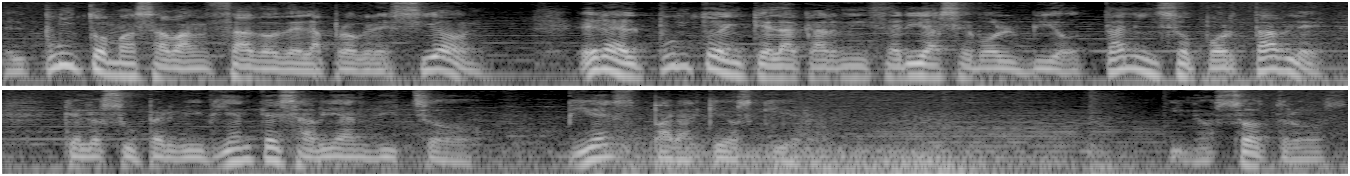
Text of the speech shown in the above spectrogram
el punto más avanzado de la progresión era el punto en que la carnicería se volvió tan insoportable que los supervivientes habían dicho, pies para que os quiero. Y nosotros,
